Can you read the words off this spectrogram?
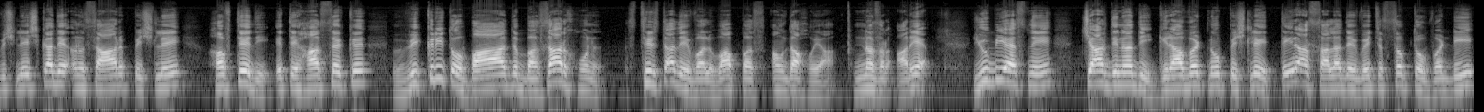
ਵਿਸ਼ਲੇਸ਼ਕਾਂ ਦੇ ਅਨੁਸਾਰ ਪਿਛਲੇ ਹਫ਼ਤੇ ਦੀ ਇਤਿਹਾਸਕ ਵਿਕਰੀ ਤੋਂ ਬਾਅਦ ਬਾਜ਼ਾਰ ਹੁਣ ਸਥਿਰਤਾ ਦੇ ਵੱਲ ਵਾਪਸ ਆਉਂਦਾ ਹੋਇਆ ਨਜ਼ਰ ਆ ਰਿਹਾ ਹੈ। UBS ਨੇ 4 ਦਿਨਾਂ ਦੀ ਗਿਰਾਵਟ ਨੂੰ ਪਿਛਲੇ 13 ਸਾਲਾਂ ਦੇ ਵਿੱਚ ਸਭ ਤੋਂ ਵੱਡੀ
